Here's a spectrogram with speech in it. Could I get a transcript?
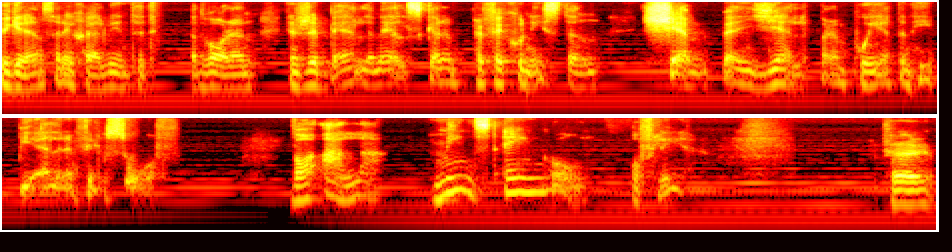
Begränsa dig själv inte till att vara en, en rebell, en älskare, en perfektionist, en kämpe, en hjälpare, en poet, en hippie eller en filosof. Var alla, minst en gång och fler. För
